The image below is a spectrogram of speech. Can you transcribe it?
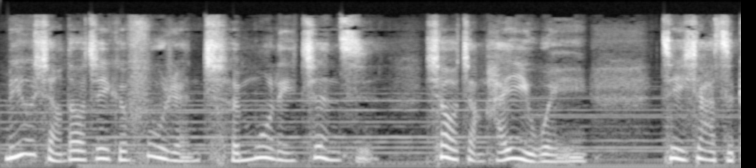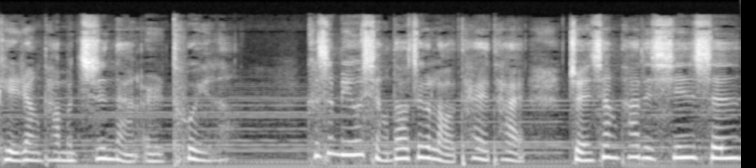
没有想到这个妇人沉默了一阵子，校长还以为这下子可以让他们知难而退了。可是没有想到，这个老太太转向她的先生，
